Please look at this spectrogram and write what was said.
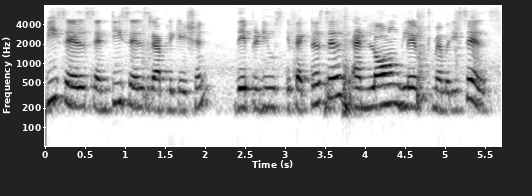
B cells and T cells replication. They produce effector cells and long-lived memory cells.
